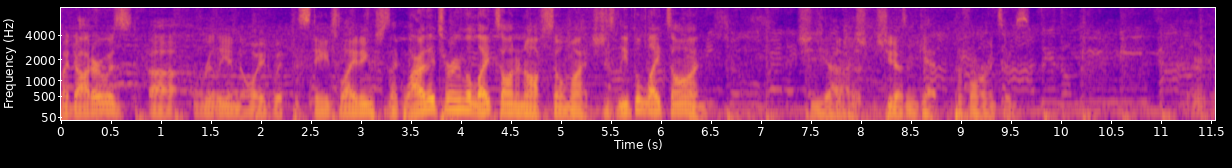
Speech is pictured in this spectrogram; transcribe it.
My daughter was uh, really annoyed with the stage lighting. She's like, "Why are they turning the lights on and off so much? Just leave the lights on." She uh, sh- she doesn't get performances. Apparently.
